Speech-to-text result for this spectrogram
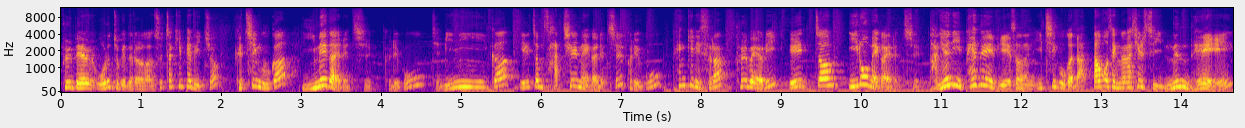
풀배열 오른쪽에 들어간 숫자 키패드 있죠? 그 친구가 2MHz 그리고 제 미니가 1.47MHz 그리고 tenkeyless랑 풀배열이 1.15MHz 당연히 패드에 비해서는 이 친구가 낮다고 생각하실 수 있는데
